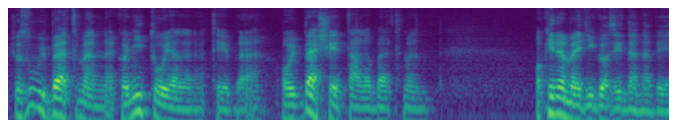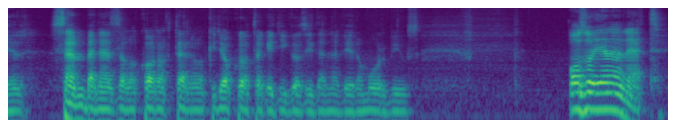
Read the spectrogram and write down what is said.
És az új Batmannek a nyitó jelenetébe, ahogy besétál a Batman, aki nem egy igazi denevér, szemben ezzel a karakterrel, aki gyakorlatilag egy igazi denevér, a Morbius. Az a jelenet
